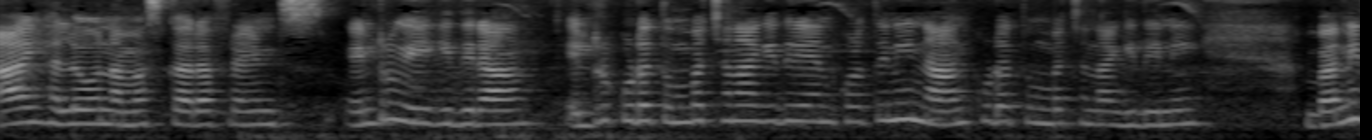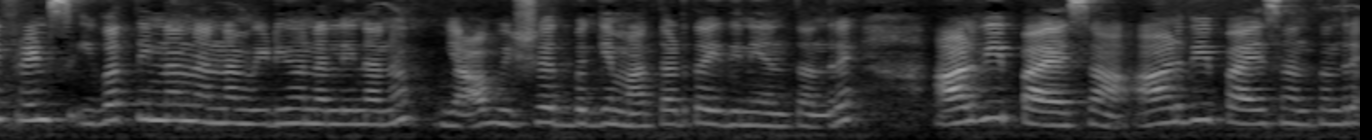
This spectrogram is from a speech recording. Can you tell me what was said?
ಹಾಯ್, ಹಲೋ, ನಮಸ್ಕಾರ ಫ್ರೆಂಡ್ಸ್. ಎಲ್ಲರೂ ಹೇಗಿದ್ದೀರಾ? ಎಲ್ಲರೂ ಕೂಡ ತುಂಬ ಚೆನ್ನಾಗಿದ್ದೀರಿ ಅಂದ್ಕೊಳ್ತೀನಿ ನಾನು ಕೂಡ ತುಂಬ ಚೆನ್ನಾಗಿದ್ದೀನಿ. ಬನ್ನಿ ಫ್ರೆಂಡ್ಸ್, ಇವತ್ತಿನ ನನ್ನ ವಿಡಿಯೋನಲ್ಲಿ ನಾನು ಯಾವ ವಿಷಯದ ಬಗ್ಗೆ ಮಾತಾಡ್ತಾ ಇದ್ದೀನಿ ಅಂತಂದರೆ, ಆಳ್ವಿ ಪಾಯಸ. ಆಳ್ವಿ ಪಾಯಸ ಅಂತಂದರೆ,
